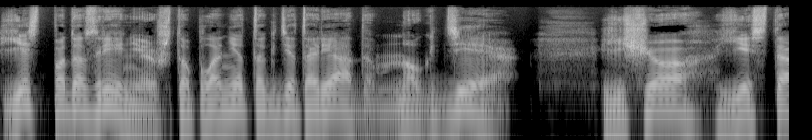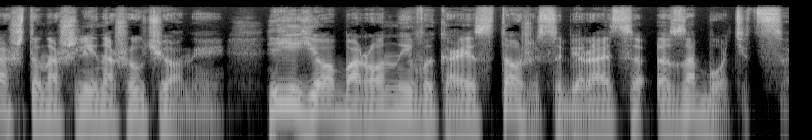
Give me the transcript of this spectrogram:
Есть подозрение, что планета где-то рядом, но где? Еще есть та, что нашли наши ученые, и ее оборонный ВКС тоже собирается озаботиться.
